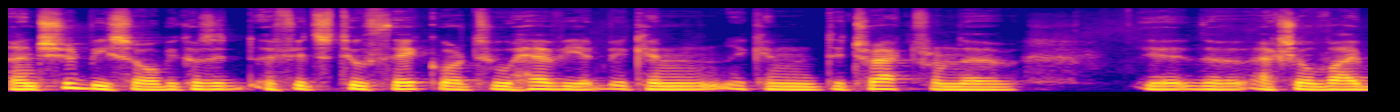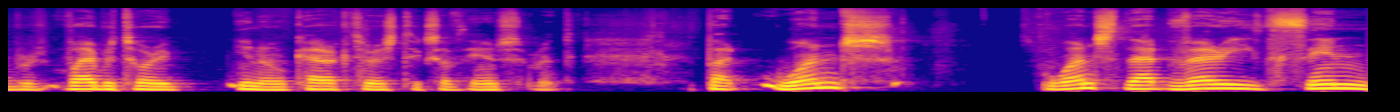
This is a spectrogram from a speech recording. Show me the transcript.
and should be so because it, if it's too thick or too heavy, it, it can it can detract from the the, the actual vibra- vibratory you know characteristics of the instrument. But once once that very thin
